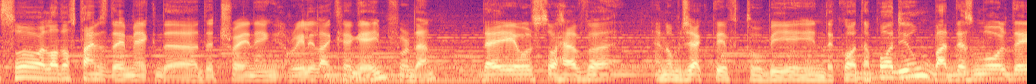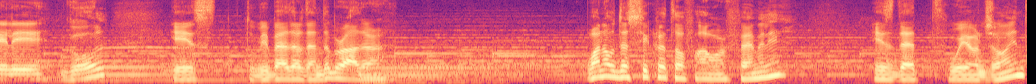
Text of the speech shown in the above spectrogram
So a lot of times they make the, the training really like a game for them. They also have uh, an objective to be in the Kota podium, but the small daily goal is to be better than the brother. One of the secrets of our family is that we are joined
